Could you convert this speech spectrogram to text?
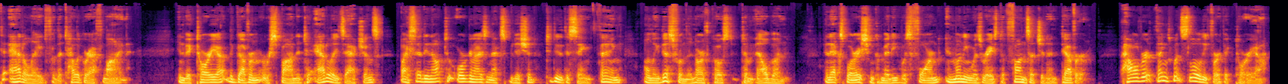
to Adelaide for the telegraph line. In Victoria, the government responded to Adelaide's actions by setting out to organize an expedition to do the same thing, only this from the north coast to Melbourne. An exploration committee was formed and money was raised to fund such an endeavor. However, things went slowly for Victoria.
